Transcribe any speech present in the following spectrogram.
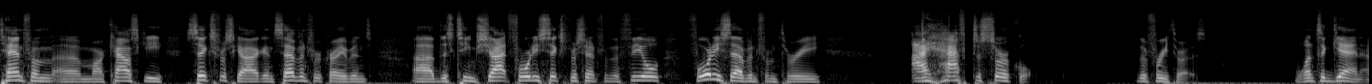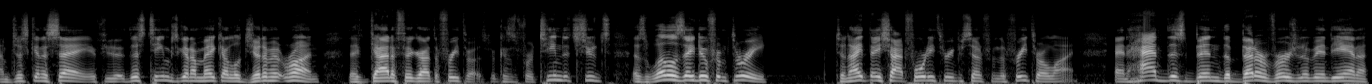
10 from Markowski, 6 for Scoggin, 7 for Cravens. This team shot 46% from the field, 47 from three. I have to circle the free throws. Once again, I'm just going to say if you, this team's going to make a legitimate run, they've got to figure out the free throws because for a team that shoots as well as they do from three, tonight they shot 43% from the free throw line. And had this been the better version of Indiana,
